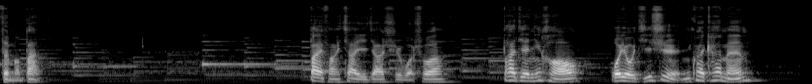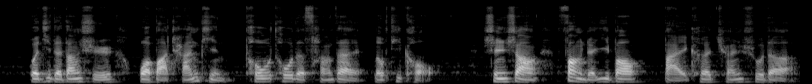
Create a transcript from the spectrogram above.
怎么办？拜访下一家时，我说：“大姐你好，我有急事，你快开门。”我记得当时我把产品偷偷的藏在楼梯口，身上放着一包百科全书的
